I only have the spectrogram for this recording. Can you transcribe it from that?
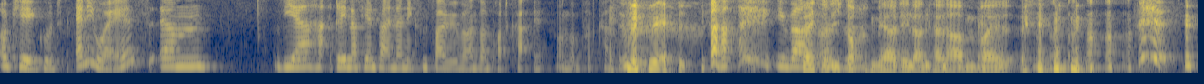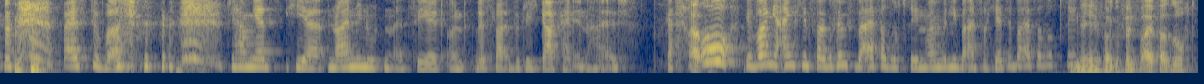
Okay, gut. Anyways, ähm, wir reden auf jeden Fall in der nächsten Folge über unseren Podcast, äh, unseren Podcast, über, über Vielleicht sollte ich doch mehr Redeanteil haben, weil Weißt du was? Wir haben jetzt hier neun Minuten erzählt und es war wirklich gar kein Inhalt. Gar Ah. oh, wir wollen ja eigentlich in Folge 5 über Eifersucht reden. Wollen wir lieber einfach jetzt über Eifersucht reden? Nee, Folge 5 Eifersucht.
